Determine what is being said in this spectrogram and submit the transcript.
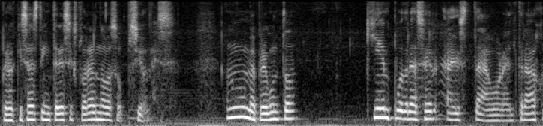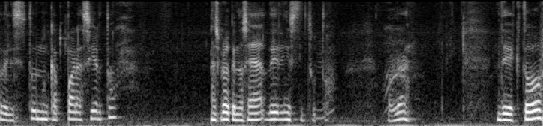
pero quizás te interese explorar nuevas opciones. Mm, me pregunto, ¿quién podrá hacer a esta hora? El trabajo del instituto nunca para, ¿cierto? Espero que no sea del instituto. Hola. Director.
